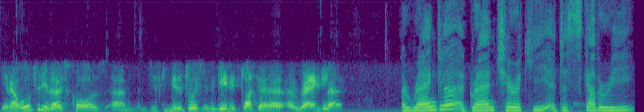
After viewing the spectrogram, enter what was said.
you know, all three of those cars, um, just give me the choices again. It's like a, a Wrangler, A Wrangler, a Grand Cherokee, a Discovery,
